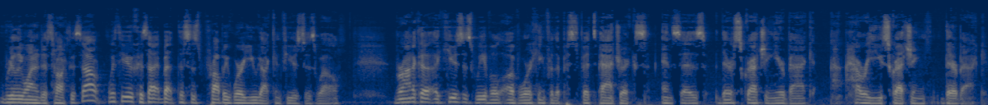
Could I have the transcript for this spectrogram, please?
really wanted to talk this out with you because I bet this is probably where you got confused as well. Veronica accuses Weevil of working for the Fitzpatricks and says they're scratching your back. How are you scratching their back?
